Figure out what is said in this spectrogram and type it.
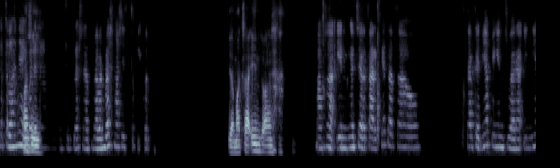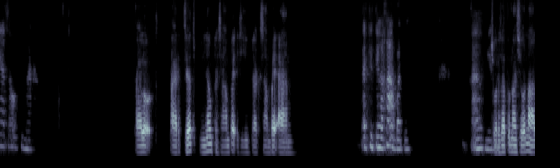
setelahnya ya pada Masih. tahun 2017 dan 18 masih tetap ikut. Ya maksain soalnya. Maksain ngejar target atau targetnya pengen juara ini atau gimana? Kalau target sebenarnya udah sampai sih, udah kesampaian. Targetnya kakak apa tuh? Kak Alfian. Juara satu nasional,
